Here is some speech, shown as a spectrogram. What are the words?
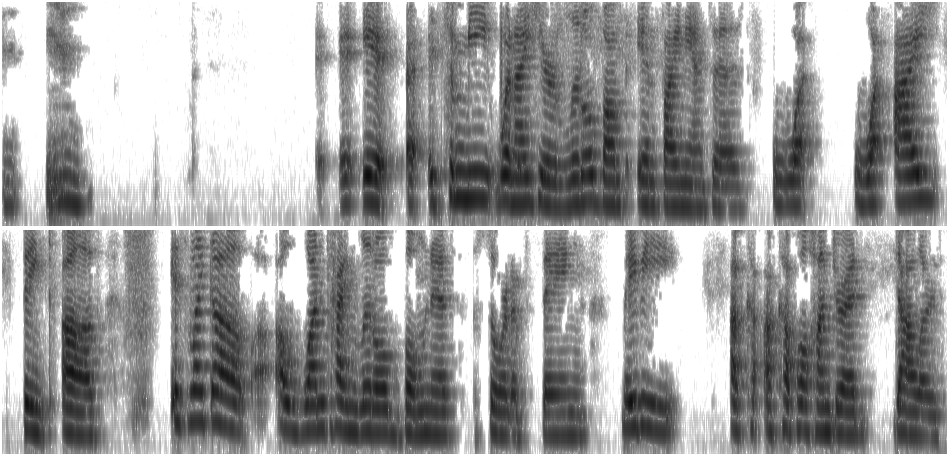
it, uh, it, to me when I hear little bump in finances, what what I think of is like a a one time little bonus sort of thing, maybe a, a couple hundred dollars.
